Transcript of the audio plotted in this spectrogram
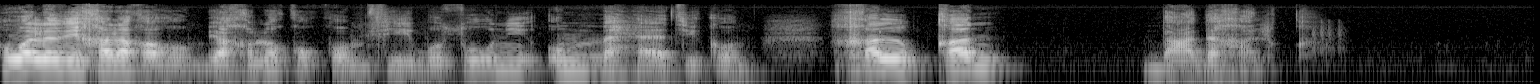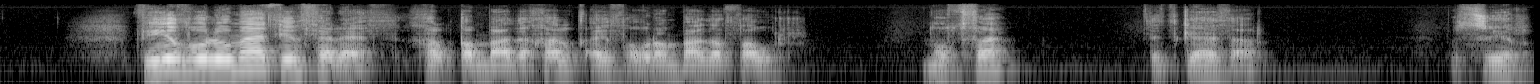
هو الذي خلقهم يخلقكم في بطون أمهاتكم خلقا بعد خلق. في ظلمات ثلاث خلقا بعد خلق أي ثورا بعد ثور. نطفة تتكاثر بتصير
